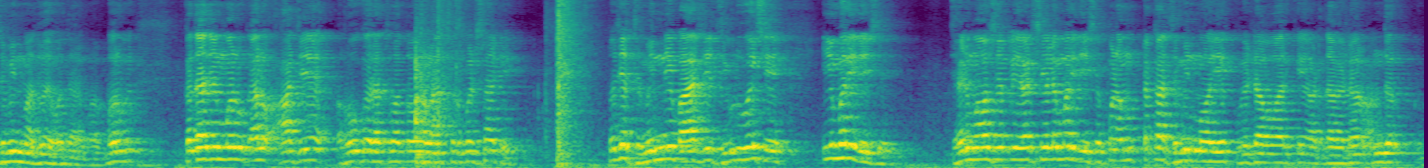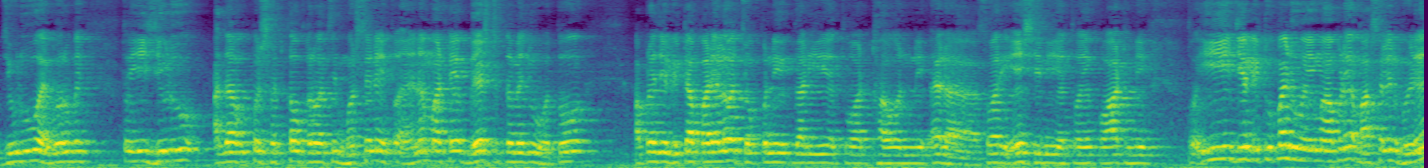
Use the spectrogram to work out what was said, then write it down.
જમીનમાં જોઈએ વધારે ભાવ. બરોબર? કદાચ એમ માનું કે હાલો, આ જે રોગર અથવા તો લાંસર રૂપિયા સાટી તો જે જમીનની બહાર જે જીવડું હોય છે, એ મરી જશે ઝેડમાં આવશે એટલે અડશે એટલે મરી જશે પણ અમુક ટકા જમીનમાં એક વેઢાવાર કે અડધા વેઢાવાર અંદર જીવડું હોય, બરોબર? તો એ જીવડું આદા ઉપર છંટકાવ કરવાથી મળશે નહીં. તો એના માટે બેસ્ટ તમે જુઓ તો આપણે જે લીટા પાડેલા ચોપનની ગાડી અથવા અઠ્ઠાવનની એલા સોરી એંશીની અથવા એકસો આઠની, તો એ જે લીટું પાડ્યું હોય, એમાં આપણે બાસલીને ઘોડે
